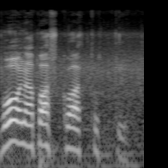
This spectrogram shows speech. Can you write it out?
Buona Pasqua a tutti!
